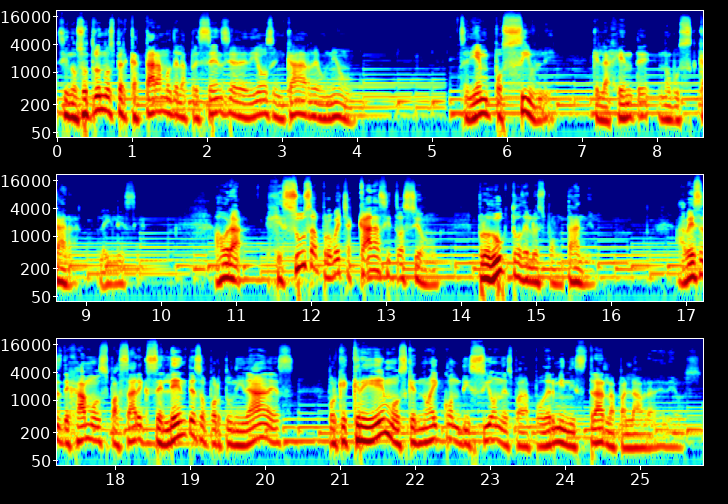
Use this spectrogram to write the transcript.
Si nosotros nos percatáramos de la presencia de Dios en cada reunión, sería imposible que la gente no buscara la iglesia. Ahora, Jesús aprovecha cada situación producto de lo espontáneo. A veces dejamos pasar excelentes oportunidades porque creemos que no hay condiciones para poder ministrar la palabra de Dios.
